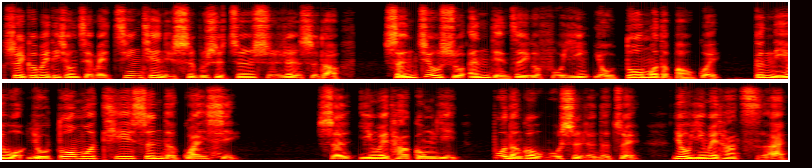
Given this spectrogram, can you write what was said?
所以各位弟兄姐妹，今天你是不是真实认识到神救赎恩典这一个福音有多么的宝贵，跟你我有多么贴身的关系？神因为他公义，不能够无视人的罪。又因为他慈爱，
